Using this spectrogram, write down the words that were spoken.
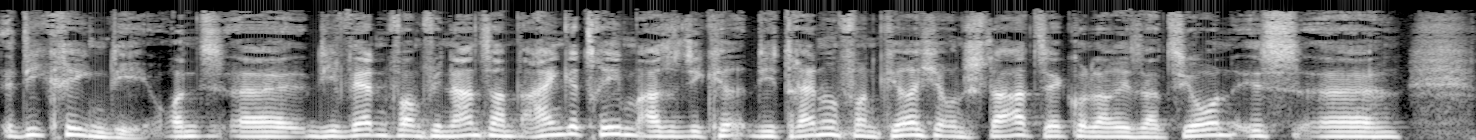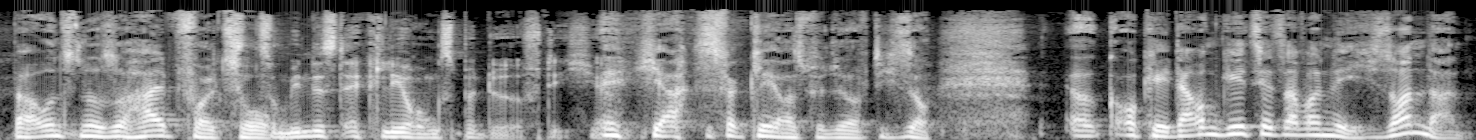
die kriegen die und äh, die werden vom Finanzamt eingetrieben. Also die die Trennung von Kirche und Staat, Säkularisation ist äh, bei uns nur so halb vollzogen. Zumindest erklärungsbedürftig. Ja, ja ist erklärungsbedürftig. So, okay, darum geht's jetzt aber nicht, sondern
